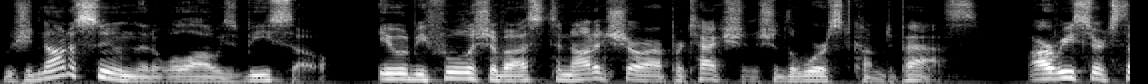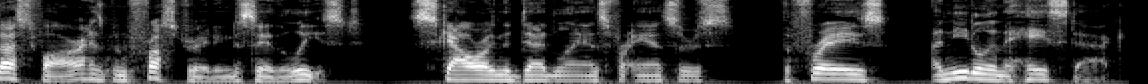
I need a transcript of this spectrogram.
we should not assume that it will always be so. It would be foolish of us to not ensure our protection should the worst come to pass. Our research thus far has been frustrating to say the least scouring the Deadlands for answers. The phrase, a needle in a haystack,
